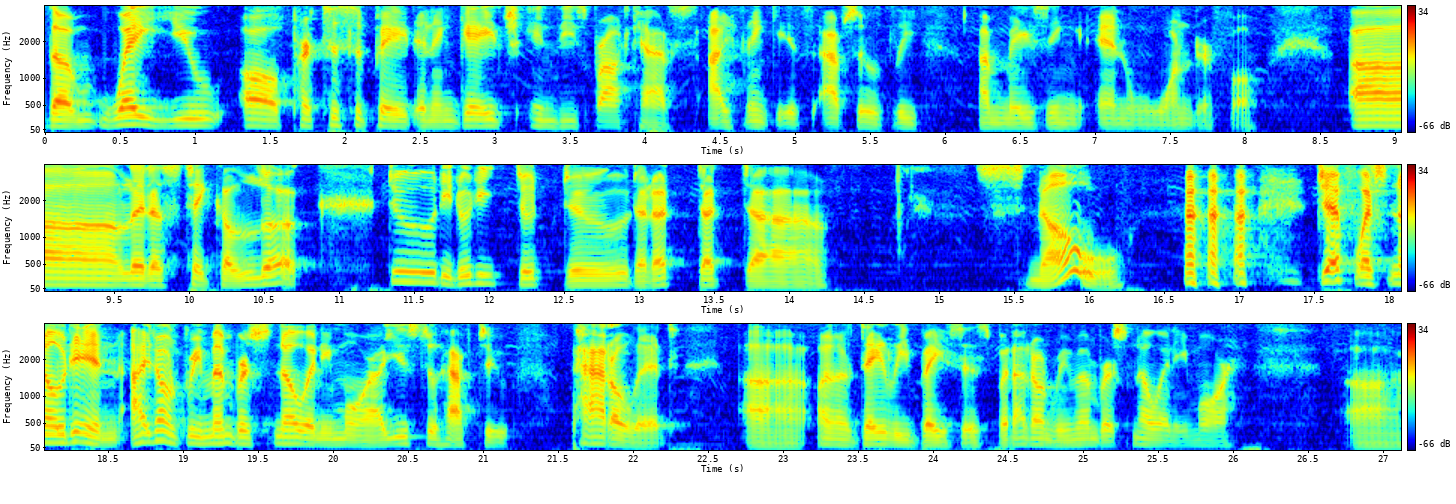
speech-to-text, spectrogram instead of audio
the way you all participate and engage in these broadcasts, I think it's absolutely amazing and wonderful. Uh, let us take a look. Do do do do do da da da da. Snow. Jeff was snowed in. I don't remember snow anymore. I used to have to paddle it uh, on a daily basis, but I don't remember snow anymore. Uh,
